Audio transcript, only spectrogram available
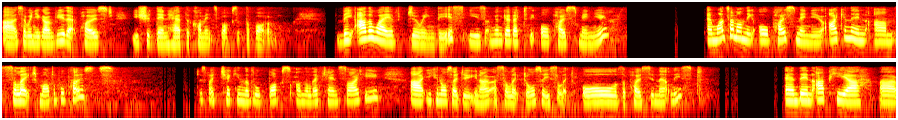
Uh, so when you go and view that post, you should then have the comments box at the bottom. The other way of doing this is I'm going to go back to the All Posts menu. And once I'm on the All Posts menu, I can then um, select multiple posts just by checking the little box on the left hand side here. Uh, you can also do, you know, a select all, so you select all of the posts in that list. And then up here uh,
